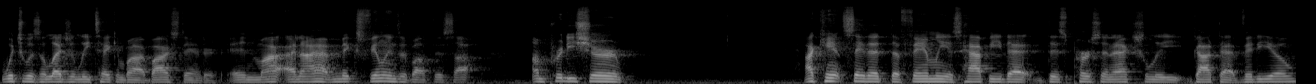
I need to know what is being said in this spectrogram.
which was allegedly taken by a bystander. And my and I have mixed feelings about this. I I'm pretty sure I can't say that the family is happy that this person actually got that video,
